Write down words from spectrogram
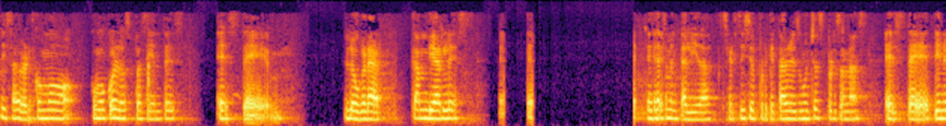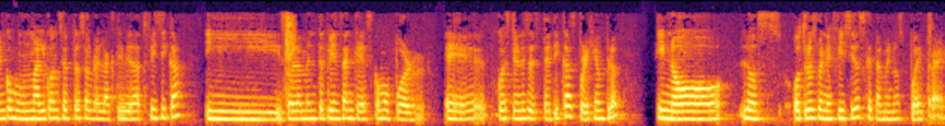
y saber cómo, cómo con los pacientes este, lograr cambiarles esa mentalidad, ejercicio, porque tal vez muchas personas este, tienen como un mal concepto sobre la actividad física y solamente piensan que es como por eh, cuestiones estéticas, por ejemplo, y no los otros beneficios que también nos puede traer.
